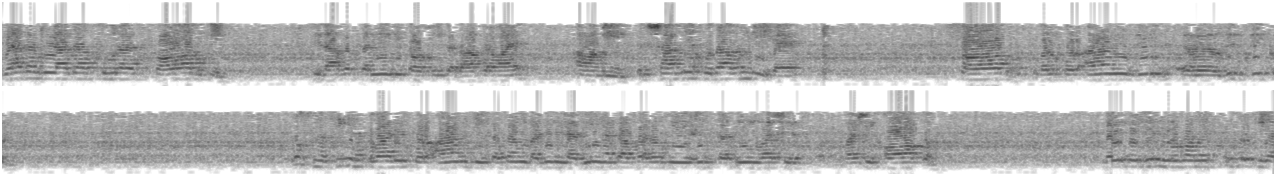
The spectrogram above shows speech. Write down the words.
زیادہ سے زیادہ سورج فوج کی تلاوت کرنے کی توفیق عطا فرمائے۔ آمین۔ ارشاد خدا بندی ہے سعود بل قرآن ذکر اس نصیحت والے قرآن کی قسم بدل لدین کا فروغی عزت و شقوق بلکہ جن لوگوں نے کفر کیا،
